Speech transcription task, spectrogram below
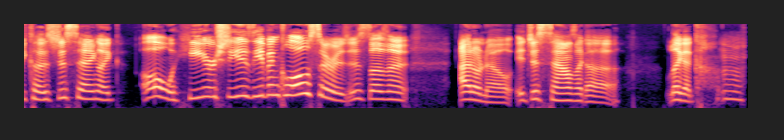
Because just saying like, oh, he or she is even closer, it just doesn't. I don't know. It just sounds like a like a mm,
